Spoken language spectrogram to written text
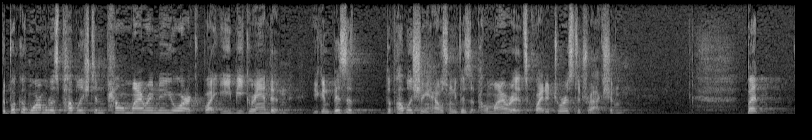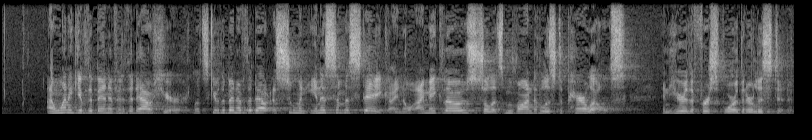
The Book of Mormon was published in Palmyra, New York by E.B. Grandin. You can visit the publishing house when you visit Palmyra, it's quite a tourist attraction. But I want to give the benefit of the doubt here. Let's give the benefit of the doubt, assume an innocent mistake. I know I make those, so let's move on to the list of parallels. And here are the first four that are listed.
